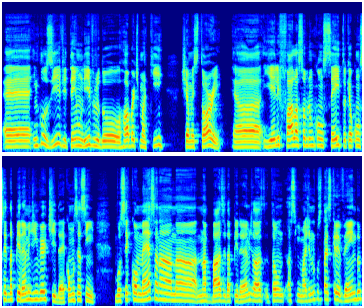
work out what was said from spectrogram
É, inclusive, tem um livro do Robert McKee, chama Story, uh, e ele fala sobre um conceito que é o conceito da pirâmide invertida. É como se assim, você começa na, na, na base da pirâmide, lá, então, assim, imagina que você está escrevendo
